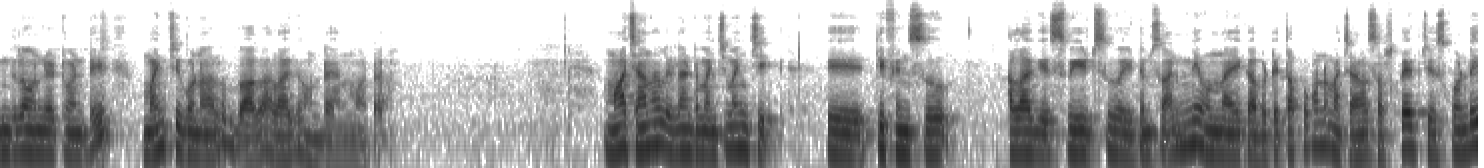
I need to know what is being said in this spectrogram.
ఇందులో ఉండేటువంటి మంచి గుణాలు బాగా అలాగే ఉంటాయన్నమాట. మా ఛానల్ ఇలాంటి మంచి మంచి టిఫిన్స్ అలాగే స్వీట్స్ ఐటమ్స్ అన్నీ ఉన్నాయి కాబట్టి తప్పకుండా మా ఛానల్ సబ్స్క్రైబ్ చేసుకోండి.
